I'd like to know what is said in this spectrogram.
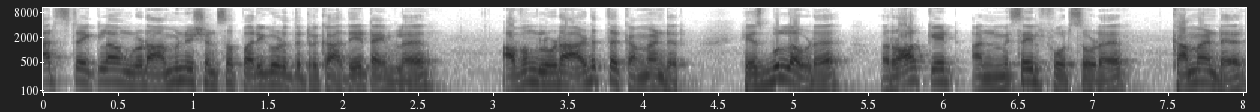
ஏர் ஸ்ட்ரைக்கில் அவங்களோட அம்யூனிஷன்ஸை பறி இருக்க அதே டைமில் அவங்களோட அடுத்த கமாண்டர் ஹெஸ்புல்லாவோட ராக்கெட் அண்ட் மிசைல் ஃபோர்ஸோட கமாண்டர்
